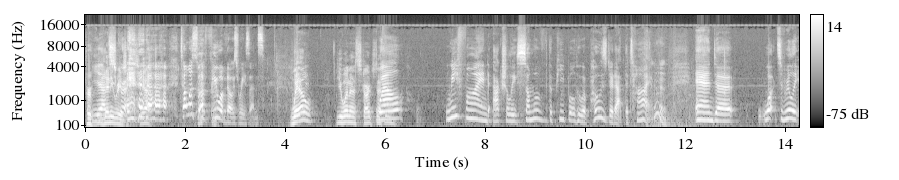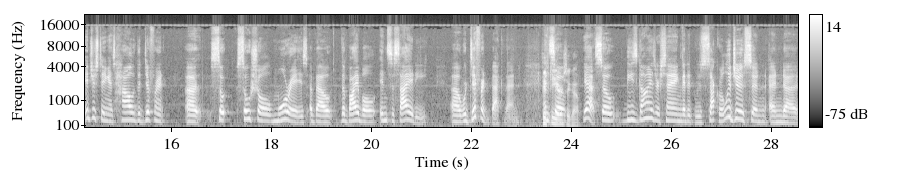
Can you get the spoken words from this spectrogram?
For Yeah, many that's reasons. Yeah. Tell us a few of those reasons. Well, you want to start, Stephanie? Well, we find actually some of the people who opposed it at the time. And uh, what's really interesting is how the different uh, so, social mores about the Bible in society uh, were different back then. And 50 so- years ago. Yeah, so these guys are saying that it was sacrilegious and, and uh,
